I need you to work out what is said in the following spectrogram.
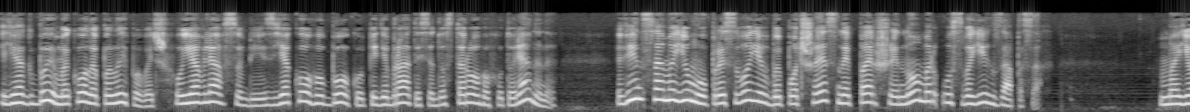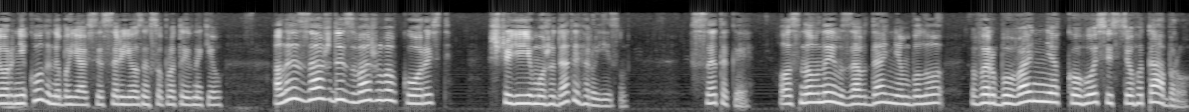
Якби Микола Пилипович уявляв собі, з якого боку підібратися до старого хуторянина, він саме йому присвоїв би почесний перший номер у своїх записах. Майор ніколи не боявся серйозних супротивників, але завжди зважував користь, що її може дати героїзм. Все-таки основним завданням було вербування когось із цього табору,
